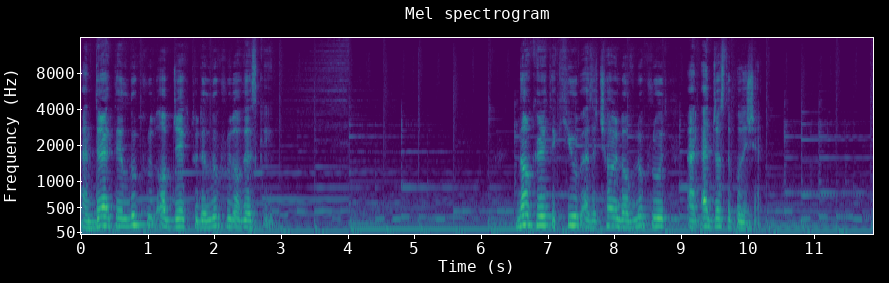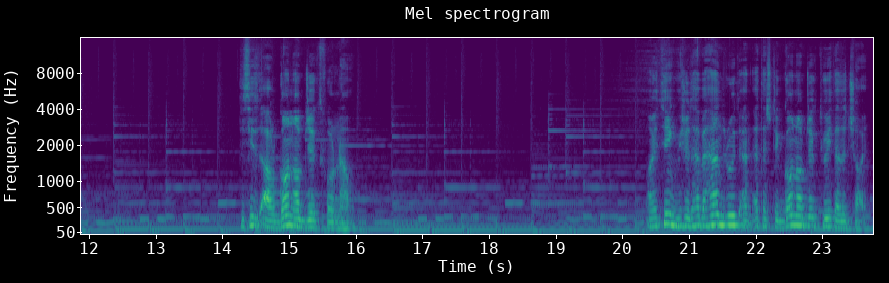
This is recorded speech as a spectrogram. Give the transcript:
and drag the look root object to the look root of the script. Now create a cube as a child of look root and adjust the position. This is our gun object for now. I think we should have a hand root and attach the gun object to it as a child.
